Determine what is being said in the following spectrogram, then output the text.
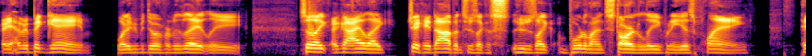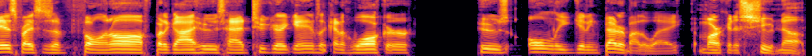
are you having a big game? What have you been doing for me lately? So like a guy like J.K. Dobbins, who's like a who's like a borderline star in the league when he is playing, his prices have fallen off. But a guy who's had two great games like Kenneth Walker, who's only getting better by the way, Market is shooting up.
